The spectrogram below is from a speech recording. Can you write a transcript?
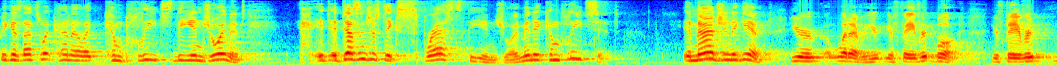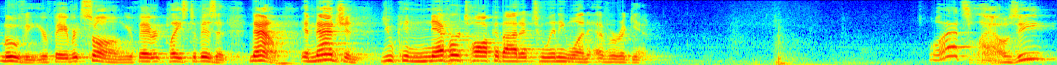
because that's what kind of like completes the enjoyment. It, it doesn't just express the enjoyment, it completes it. Imagine again your whatever, your, your favorite book, your favorite movie, your favorite song, your favorite place to visit. Now, imagine you can never talk about it to anyone ever again. Well, that's lousy.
